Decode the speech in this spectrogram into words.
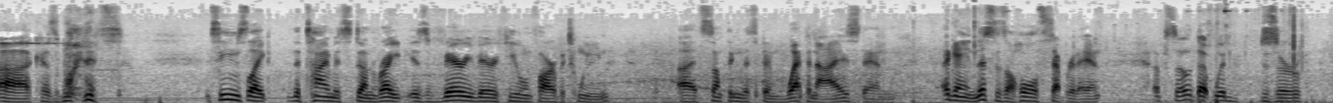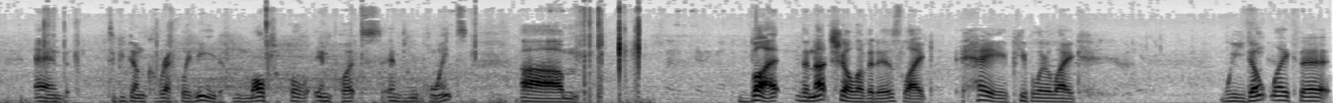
Because uh, when it's, it seems like the time it's done right is very, very few and far between. Uh, it's something that's been weaponized, and again, this is a whole separate an- episode that would deserve and to be done correctly need multiple inputs and viewpoints. Um, but the nutshell of it is like hey, people are like, we don't like that,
